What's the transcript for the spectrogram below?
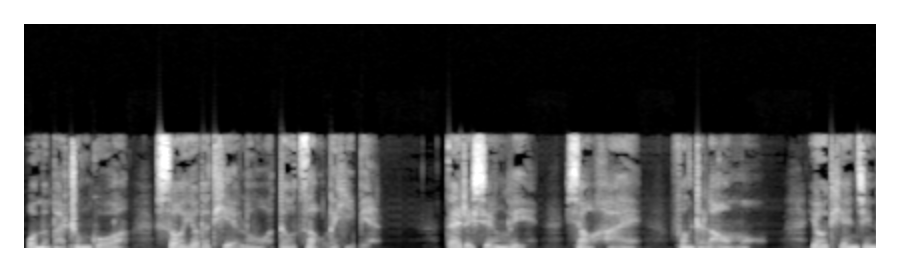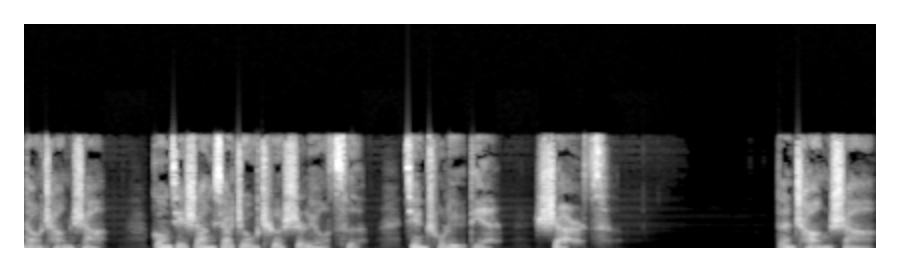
我们把中国所有的铁路都走了一遍，带着行李、小孩，奉着老母，由天津到长沙，共计上下舟车十六次，进出旅店十二次。”但长沙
